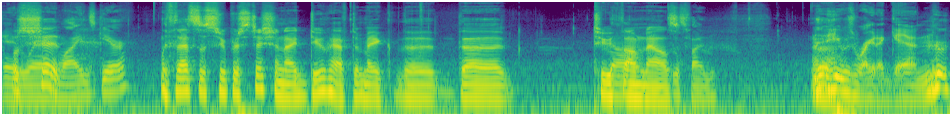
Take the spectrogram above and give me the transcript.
and Well, shit. Lions gear. If that's a superstition, I do have to make the the two No, It's thumbnails. fine. Ugh. He was right again.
